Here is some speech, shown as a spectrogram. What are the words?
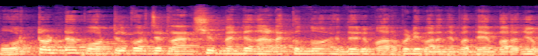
പോർട്ടുണ്ട് പോർട്ടിൽ കുറച്ച് ട്രാൻസ്ഷിപ്മെന്റ് നടക്കുന്നു എന്നൊരു മറുപടി പറഞ്ഞപ്പോൾ അദ്ദേഹം പറഞ്ഞു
